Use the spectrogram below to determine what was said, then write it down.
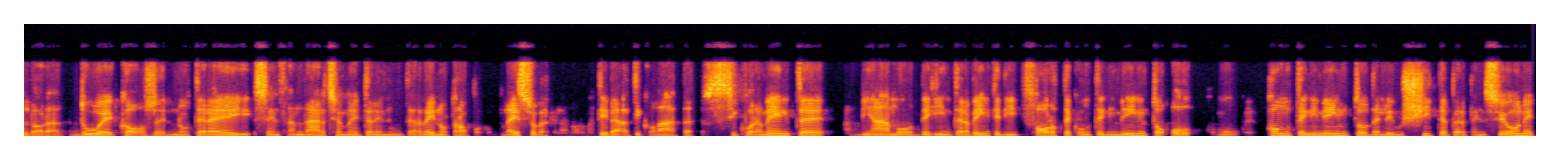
Allora, due cose noterei senza andarci a mettere in un terreno troppo complesso perché la normativa è articolata. Sicuramente abbiamo degli interventi di forte contenimento o comunque contenimento delle uscite per pensioni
